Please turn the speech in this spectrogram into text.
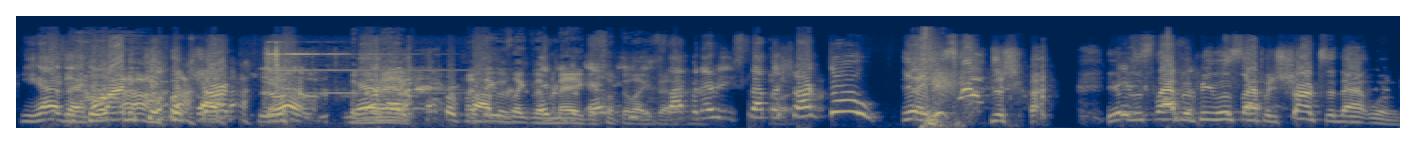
He has a Karate kick the shark? Yeah, The he has a Meg. I think it was like the Every- Meg or something like that. Slapping every, he slapped a Uh, shark too. Yeah, he slapped the shark. He was He's slapping slapping- people, slapping sharks in that one.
